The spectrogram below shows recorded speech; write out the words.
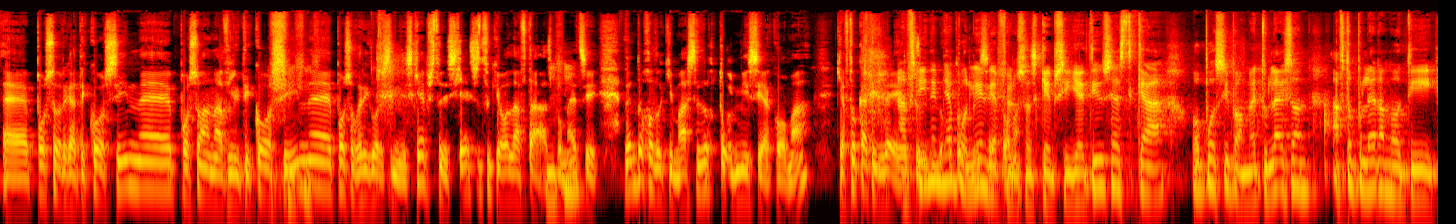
ε, πόσο εργατικός είναι, πόσο αναβλητικός είναι, πόσο γρήγορες είναι οι σκέψεις του, οι σχέσεις του και όλα αυτά. Ας πούμε, έτσι. Δεν το έχω δοκιμάσει, δεν το έχω τολμήσει ακόμα και αυτό κάτι λέει. Αυτή είναι μια πολύ ενδιαφέρουσα σκέψη γιατί ουσιαστικά, όπως είπαμε, τουλάχιστον αυτό που λέγαμε ότι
